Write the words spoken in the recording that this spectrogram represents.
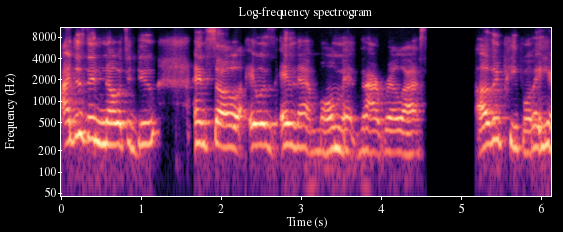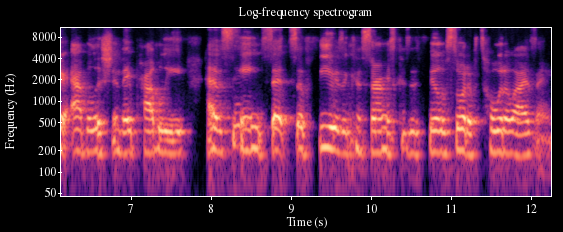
I just didn't know what to do, and so it was in that moment that I realized other people they hear abolition they probably have same sets of fears and concerns because it feels sort of totalizing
